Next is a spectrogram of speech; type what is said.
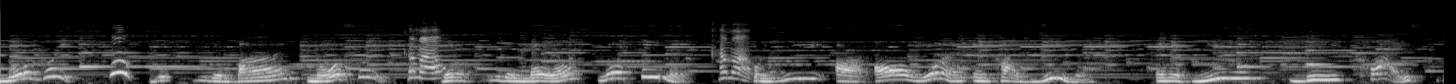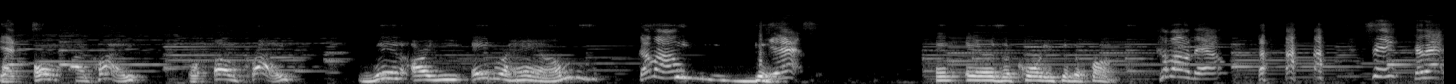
nor Greek, Woo. there is neither bond nor free, Come on. there is neither male nor female. Come on. For ye are all one in Christ Jesus. And if you be Christ, like Yes. owned by Christ or of Christ, then are ye Abraham's Come on. seed Yes. and heirs according to the promise. Come on now. See, because that,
